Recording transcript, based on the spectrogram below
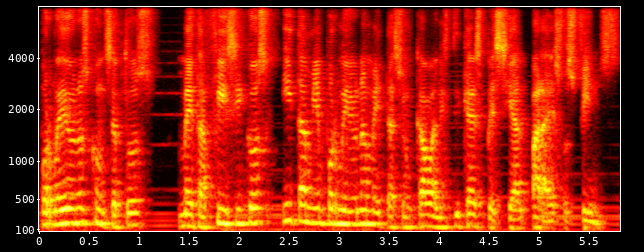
por medio de unos conceptos metafísicos y también por medio de una meditación cabalística especial para esos fines.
